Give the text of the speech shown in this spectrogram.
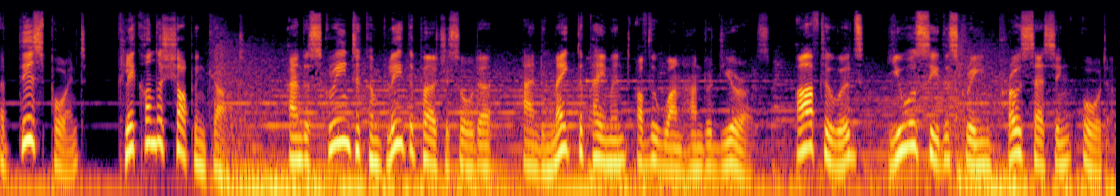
At this point, click on the shopping cart and the screen to complete the purchase order and make the payment of the 100 euros. Afterwards, you will see the screen processing order.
